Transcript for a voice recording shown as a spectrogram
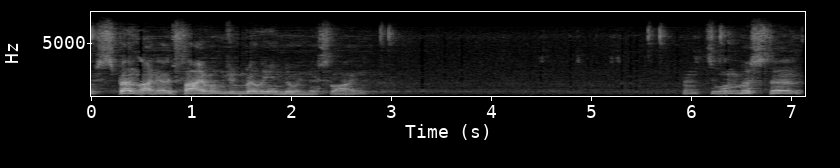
We've spent like nearly 500 million doing this line. Into Humberston.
